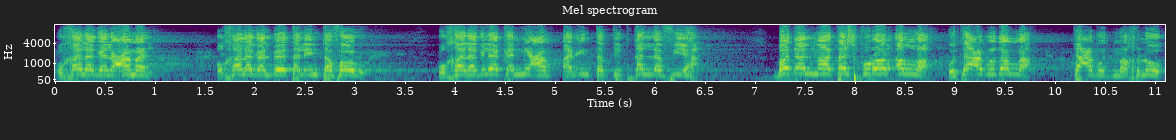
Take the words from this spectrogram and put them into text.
وخلق العمل. وخلق البيت اللي انت فوقه. وخلق لك النعم اللي انت بتتقلب فيها. بدل ما تشكر الله وتعبد الله تعبد مخلوق.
